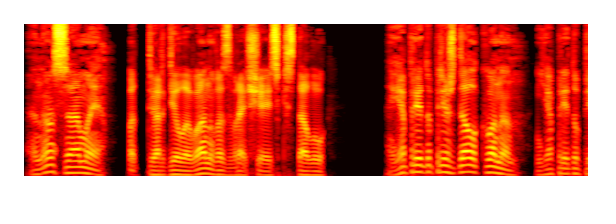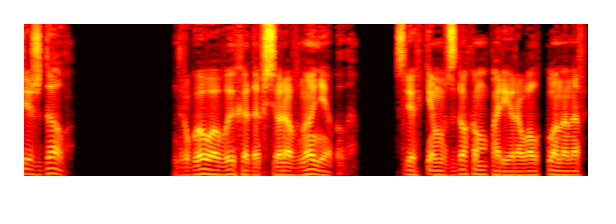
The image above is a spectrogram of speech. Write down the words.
«Оно самое», — подтвердил Иван, возвращаясь к столу. «Я предупреждал, Конан, я предупреждал». Другого выхода все равно не было. С легким вздохом парировал Кононов.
